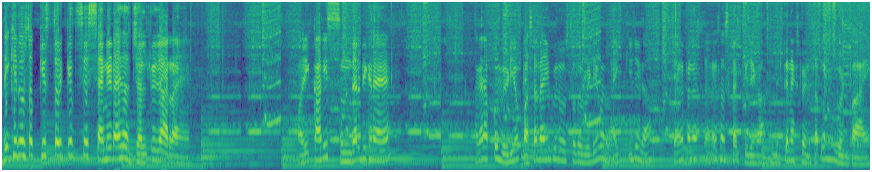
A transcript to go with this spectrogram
तो देखिए दोस्तों, किस तरीके से सैनिटाइजर जलते जा रहा है। और ये काफ़ी सुंदर दिख रहा है। अगर आपको वीडियो पसंद आई होगी दोस्तों तो वीडियो को लाइक कीजिएगा, चैनल पर चैनल सब्सक्राइब कीजिएगा। मिलते हैं नेक्स्ट वीडियो सब लोग गुड बाय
